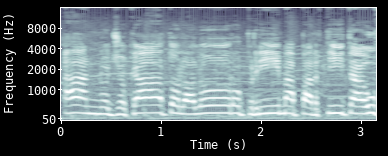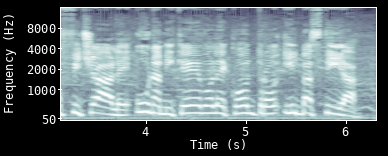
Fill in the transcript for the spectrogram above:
hanno giocato la loro prima partita ufficiale, un amichevole contro il Bastia.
